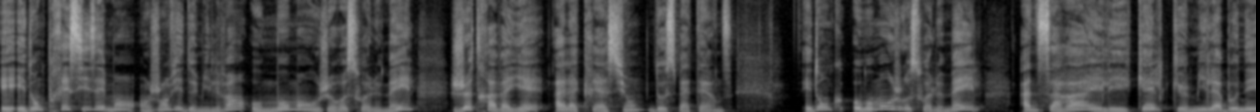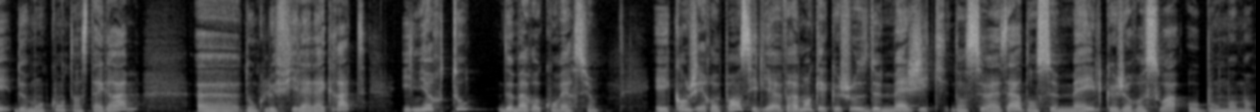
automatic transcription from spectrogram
Et, et donc précisément en janvier 2020, au moment où je reçois le mail, je travaillais à la création d'Os Patterns. Et donc, au moment où je reçois le mail, Anne-Sara et les quelques mille abonnés de mon compte Instagram, euh, donc le fil à la gratte, ignorent tout de ma reconversion. Et quand j'y repense, il y a vraiment quelque chose de magique dans ce hasard, dans ce mail que je reçois au bon moment.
